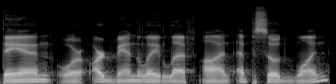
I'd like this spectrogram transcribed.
Dan or Art Vandelay left on episode one.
